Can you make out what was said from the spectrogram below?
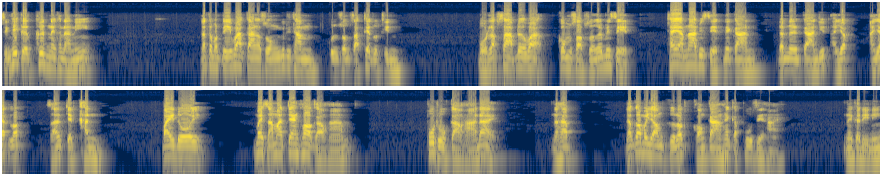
สิ่งที่เกิดขึ้นในขณะนี้ รัฐมนตรีว่าการกระทรวงยุติธรรมคุณสมศักดิ์เทพสุทินโปรดรับทราบด้วยว่ากรมสอบสวนคดีพิเศษ ใช้อำนาจพิเศษในการดำเนินการยึดอายัดอายัดรถ37 คัน ไปโดยไม่สามารถแจ้งข้อกล่าวหา ผู้ถูกกล่าวหาได้นะครับ แล้วก็ไม่ยอมคืนรถของกลางให้กับผู้เสียหาย ในคดีนี้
